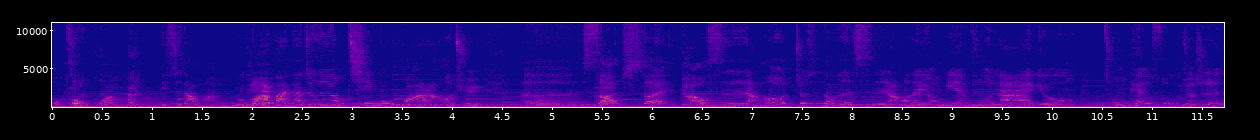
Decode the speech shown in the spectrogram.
我木瓜瓣，你知道吗？木瓜瓣，它就是用青木瓜，然后去呃刨对，刨丝，然后就是弄成丝，然后再用面粉啊，用葱头酥，就是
